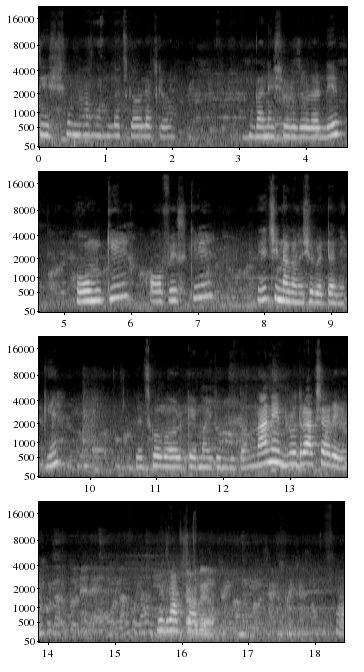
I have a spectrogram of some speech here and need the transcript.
తీసుకున్నాం లెట్స్ గో లెట్స్ గో గణేశుడు చూడండి హోమ్కి ఆఫీస్కి ఇది చిన్న గణేశుడు పెట్టడానికి లెట్స్ గో వర్క్ ఏమైతుంది చూద్దాం నాని రుద్రాక్ష రే రుద్రాక్ష ఆ,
